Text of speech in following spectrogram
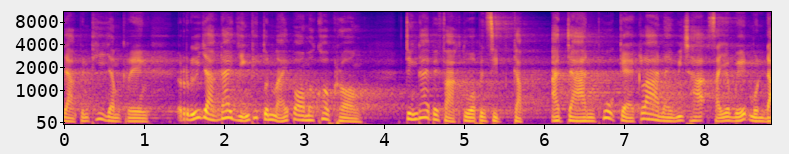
อยากเป็นที่ยำเกรง หรืออยากได้หญิงที่ตนหมายปองมาครอบครอง จึงได้ไปฝากตัวเป็นศิษย์กับอาจารย์ผู้แก่กล้าในวิชาไสยเวทมนต์ด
